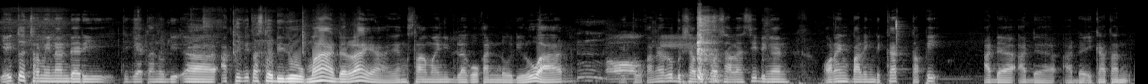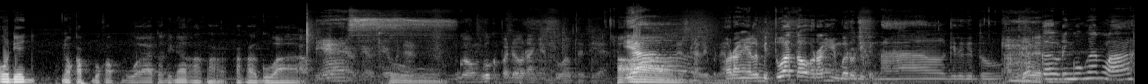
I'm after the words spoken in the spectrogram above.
ya itu cerminan dari kegiatan lu di eh, aktivitas lu di rumah adalah ya yang selama ini dilakukan lu di luar. Oh, gitu. Karena lu bisa bersosialisasi dengan orang yang paling dekat tapi ada ada ada ikatan oh dia nyokap bokap gua atau dia kakak kakak gua. yes Gua gua kepada orang yang tua berarti ya. Ah, ya ah. sekali benar. orang yang lebih tua atau orang yang baru dikenal gitu-gitu ya ke lingkungan lah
